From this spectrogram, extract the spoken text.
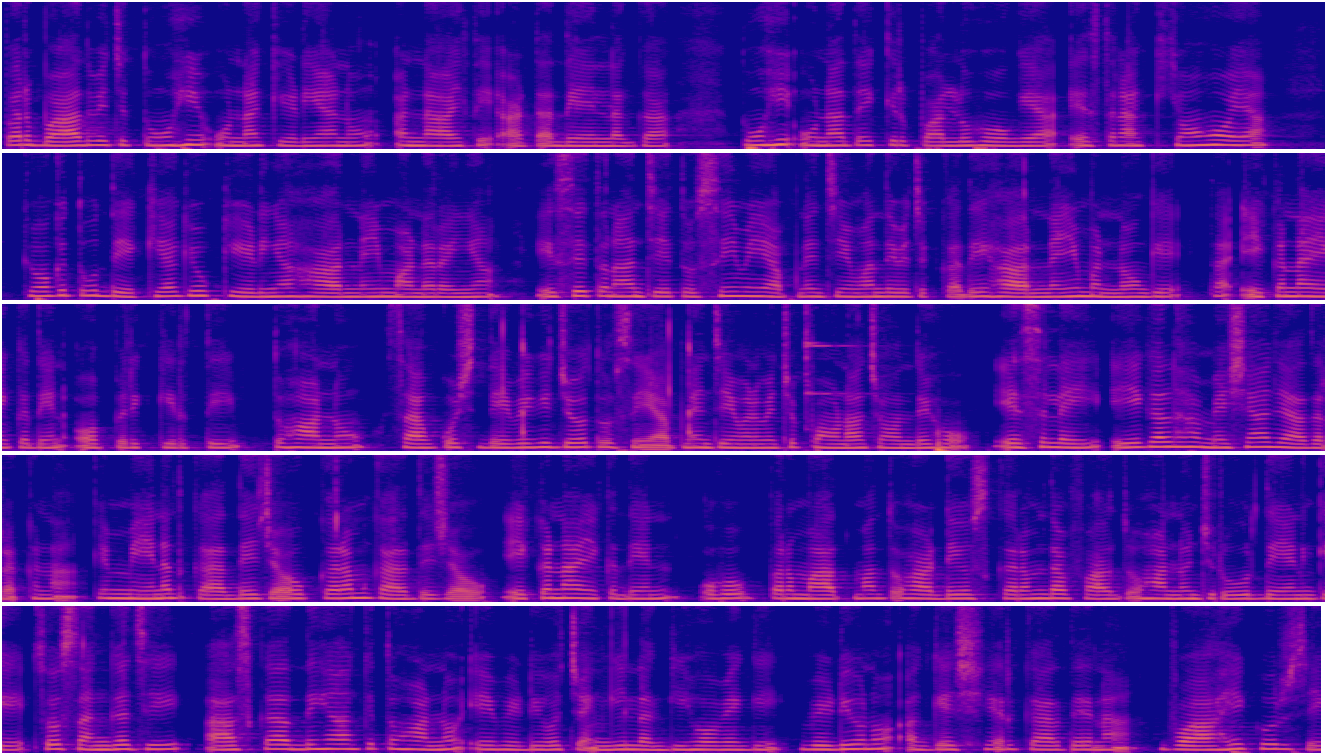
ਪਰ ਬਾਅਦ ਵਿੱਚ ਤੂੰ ਹੀ ਉਹਨਾਂ ਕੀੜੀਆਂ ਨੂੰ ਅਨਾਜ ਤੇ ਆਟਾ ਦੇਣ ਲੱਗਾ। ਤੂੰ ਹੀ ਉਹਨਾਂ ਤੇ ਕਿਰਪਾਲੂ ਹੋ ਗਿਆ। ਇਸ ਤਰ੍ਹਾਂ ਕਿਉਂ ਹੋਇਆ? ਕਿਉਂਕਿ ਤੂੰ ਦੇਖਿਆ ਕਿ ਉਹ ਕੀੜੀਆਂ ਹਾਰ ਨਹੀਂ ਮੰਨ ਰਹੀਆਂ। ਇਸੇ ਤਰ੍ਹਾਂ ਜੇ ਤੁਸੀਂ ਵੀ ਆਪਣੇ ਜੀਵਨ ਦੇ ਵਿੱਚ ਕਦੇ ਹਾਰ ਨਹੀਂ ਮੰਨੋਗੇ, ਤਾਂ ਇੱਕ ਨਾ ਇੱਕ ਦਿਨ ਉਹ ਪ੍ਰਕਿਰਤੀ ਤੁਹਾਨੂੰ ਸਭ ਕੁਝ ਦੇਵੇਗੀ ਜੋ ਤੁਸੀਂ ਆਪਣੇ ਜੀਵਨ ਵਿੱਚ ਪਾਉਣਾ ਚਾਹੁੰਦੇ ਹੋ। ਇਸ ਲਈ ਇਹ ਗੱਲ ਹਮੇਸ਼ਾ ਯਾਦ ਰੱਖਣਾ ਕਿ ਮਿਹਨਤ ਕਰਦੇ ਜਾਓ, ਕਰਮ ਕਰਦੇ ਜਾਓ। ਇੱਕ ਨਾ ਇੱਕ ਦਿਨ ਉਹ ਪਰਮਾਤਮਾ ਤੁਹਾਡੇ ਉਸ ਕਰਮ ਦਾ ਫਲ ਤੁਹਾਨੂੰ ਜ਼ਰੂਰ ਦੇਣਗੇ। ਸੋ ਸੰਗਤ ਜੀ, ਆਸ ਕਰਦੇ ਹਾਂ ਕਿ ਤੁਹਾਨੂੰ ਇਹ ਵੀਡੀਓ ਚੰਗੀ ਲੱਗੀ ਹੋਵੇਗੀ। ਵੀਡੀਓ ਨੂੰ ਅੱਗੇ ਸ਼ੇਅਰ ਕਰ ਦੇਣਾ। ਵਾਹਿਗੁਰੂ ਜੀ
